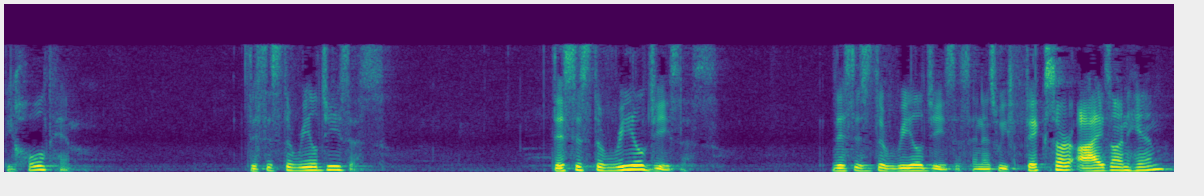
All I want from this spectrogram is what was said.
Behold him. This is the real Jesus. This is the real Jesus. This is the real Jesus. And as we fix our eyes on him,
